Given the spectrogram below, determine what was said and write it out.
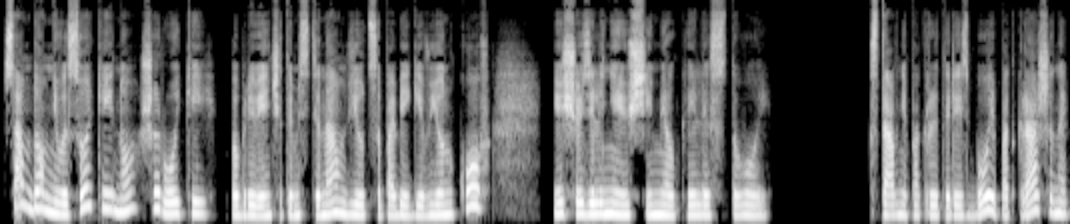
Сам дом невысокий, но широкий. По бревенчатым стенам вьются побеги вьюнков, еще зеленеющие мелкой листвой. Ставни покрыты резьбой и подкрашены,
